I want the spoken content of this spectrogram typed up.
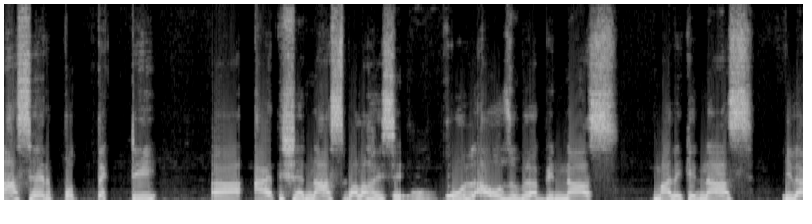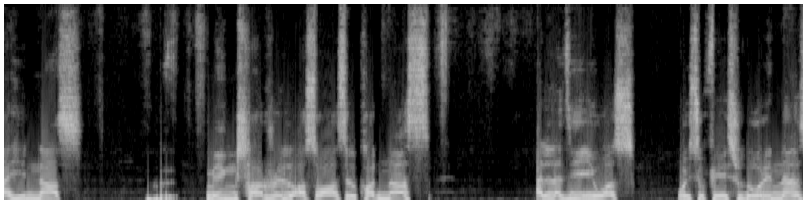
নাসের প্রত্যেকটি আহ, আয়াতে সে নাস বলা হয়েছে। উল আউজু বিরাব্বিন নাস মালিকিন নাস ইলাহিন নাস। মিং শাররিল ওয়াসওয়াসিল খান্নাস আল্লাজি ইউয়াস ওয়াইসুফি সুদুরিন নাস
